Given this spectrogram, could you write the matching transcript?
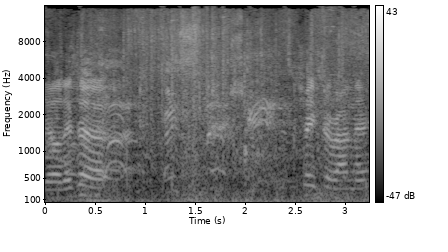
Yo, there's a, there's a tracer around there.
